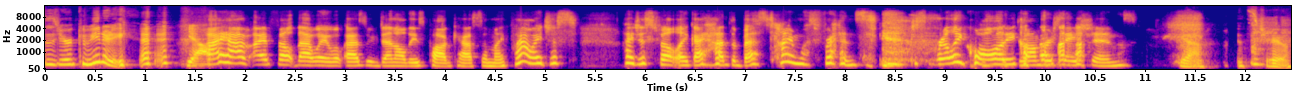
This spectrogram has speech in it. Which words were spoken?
as is your community. Yeah. I have I felt that way as we've done all these podcasts. I'm like, wow, I just I just felt like I had the best time with friends. just really quality conversations. yeah, it's true.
